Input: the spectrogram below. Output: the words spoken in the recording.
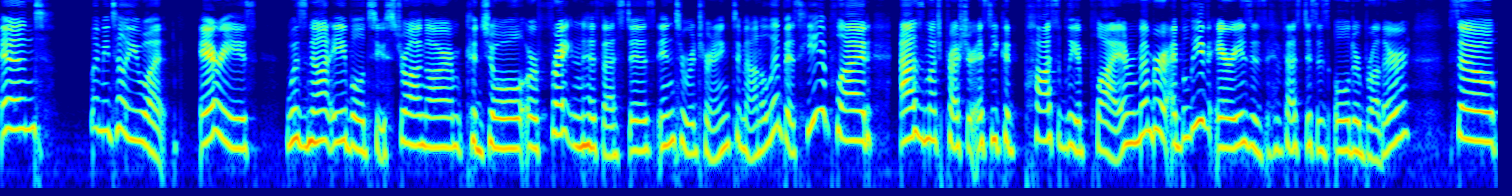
And let me tell you what, Ares was not able to strong arm, cajole, or frighten Hephaestus into returning to Mount Olympus. He applied as much pressure as he could possibly apply. And remember, I believe Ares is Hephaestus's older brother. So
